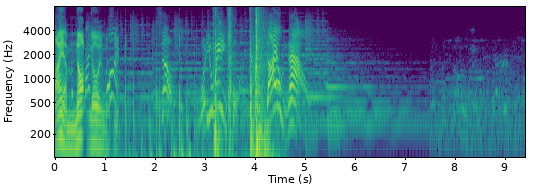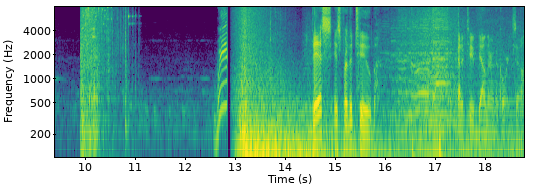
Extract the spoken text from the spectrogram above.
I am not going with you. So, what are you waiting for? Dial now. We're This is for the tube. Got a tube down there in the court, so.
